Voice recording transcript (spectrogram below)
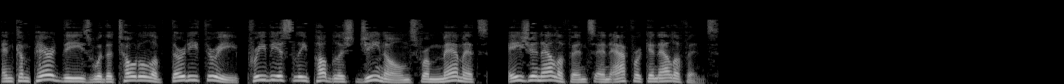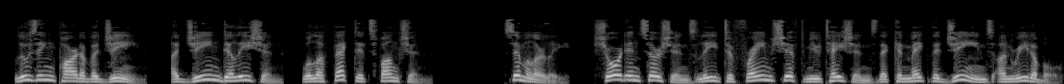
and compared these with a total of 33 previously published genomes from mammoths, Asian elephants and African elephants. Losing part of a gene, a gene deletion, will affect its function. Similarly, short insertions lead to frame shift mutations that can make the genes unreadable.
